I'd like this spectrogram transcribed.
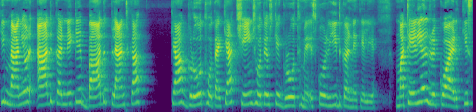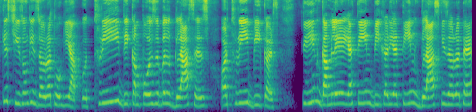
कि मैन्योर ऐड करने के बाद प्लांट का क्या ग्रोथ होता है, क्या चेंज होते हैं उसके ग्रोथ में, इसको रीड करने के लिए। मटेरियल रिक्वायर्ड किस किस चीज़ों की ज़रूरत होगी आपको? थ्री डिकम्पोजेबल ग्लासेस और थ्री बीकर्स तीन गमले या तीन बीकर या तीन ग्लास की ज़रूरत है।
